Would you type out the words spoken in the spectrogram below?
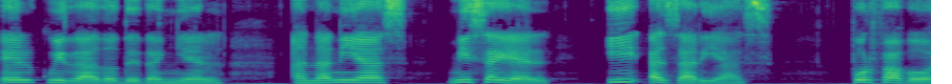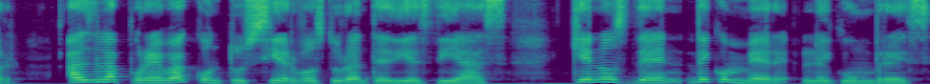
el cuidado de Daniel, Ananías, Misael y Azarías. Por favor, haz la prueba con tus siervos durante diez días, que nos den de comer legumbres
